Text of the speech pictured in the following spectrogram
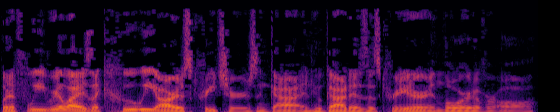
But if we realize like who we are as creatures and God and who God is as creator and Lord over all,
